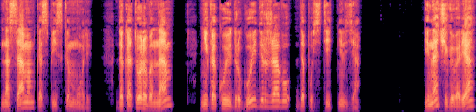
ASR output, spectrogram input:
на самом Каспийском море, до которого нам никакую другую державу допустить нельзя. Иначе говоря,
